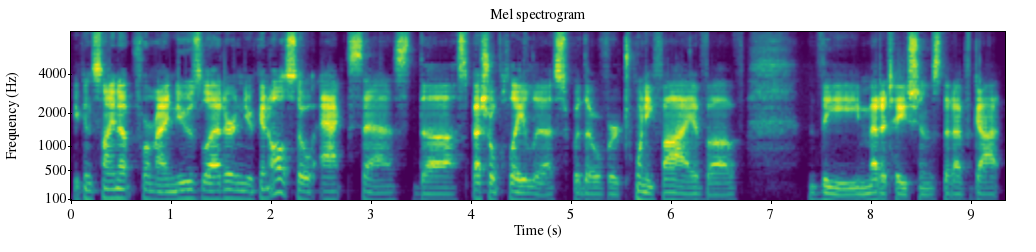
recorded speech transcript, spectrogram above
You can sign up for my newsletter and you can also access the special playlist with over 25 of the meditations that I've got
